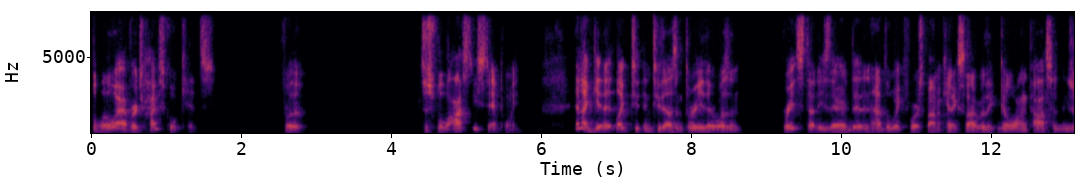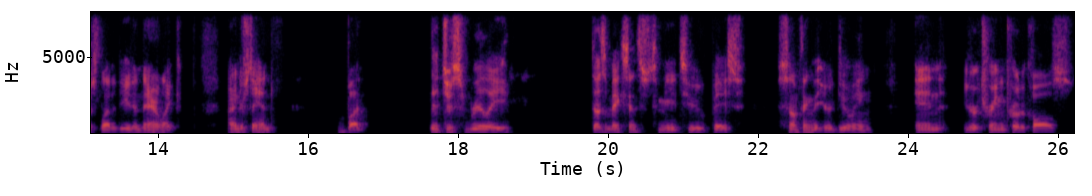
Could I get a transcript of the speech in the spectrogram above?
below average high school kids for just velocity standpoint. And I get it. Like in 2003, there wasn't great studies there. They didn't have the Wake Forest biomechanics lab where they can go long toss and then just let it eat in there. Like I understand, but it just really doesn't make sense to me to base something that you're doing in your training protocols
